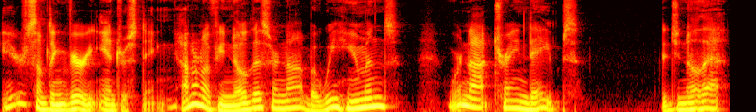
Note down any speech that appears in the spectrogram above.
here's something very interesting. I don't know if you know this or not, but we humans, we're not trained apes. Did you know that?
